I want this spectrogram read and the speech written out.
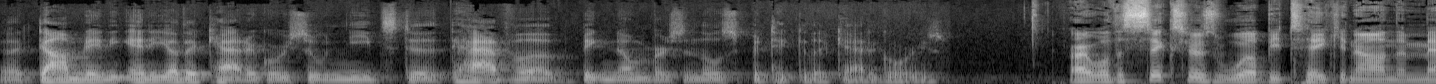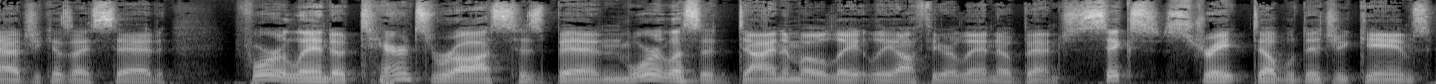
uh, dominating any other category, so he needs to have uh, big numbers in those particular categories. All right. Well, the Sixers will be taking on the Magic, as I said. For Orlando, Terrence Ross has been more or less a dynamo lately off the Orlando bench. Six straight double digit games,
